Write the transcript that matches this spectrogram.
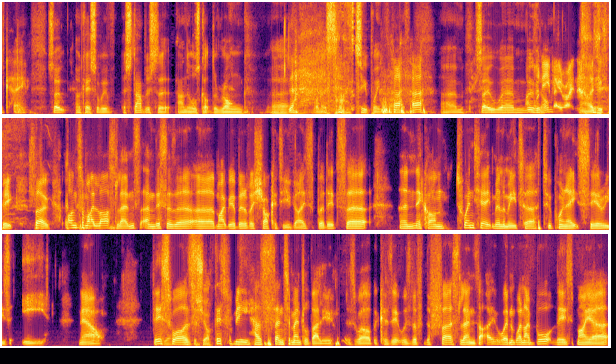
Okay. So okay, so we've established that Anil's got the wrong uh, 105 2.5. Um, so um, moving on. eBay right now as we speak. so onto my last lens, and this is a uh, might be a bit of a shocker to you guys, but it's a, a Nikon 28 millimeter 2.8 series E. Now, this Yeah, was a shock. this for me has sentimental value as well because it was the the first lens that I when when I bought this my uh,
